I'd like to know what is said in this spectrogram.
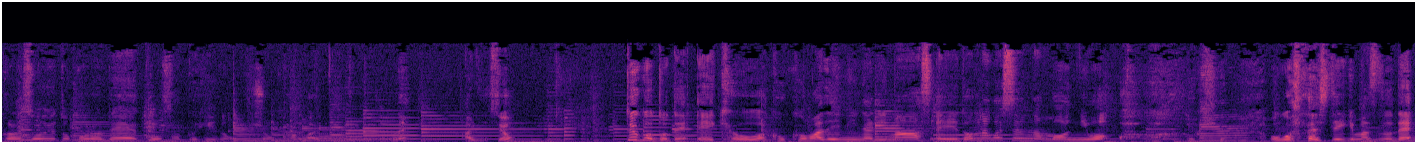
からそういうところでこう作品のオプションを考えていくっていうのもねありですよ。ということで、えー、今日はここまでになります、えー、どんなご質問にもお答えしていきますので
